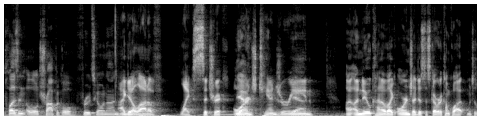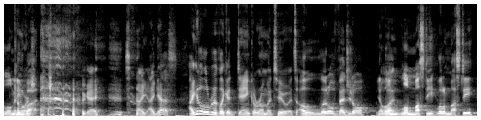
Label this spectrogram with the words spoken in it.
pleasant, a little tropical fruits going on. I get a lot of like citric, Yeah. orange, tangerine. A, a new kind of like orange I just discovered a kumquat, which is a little mini orange. Okay, So I, I guess I get a little bit of like a dank aroma too. It's a little vegetal, Yeah, a little, little musty. a little musty.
